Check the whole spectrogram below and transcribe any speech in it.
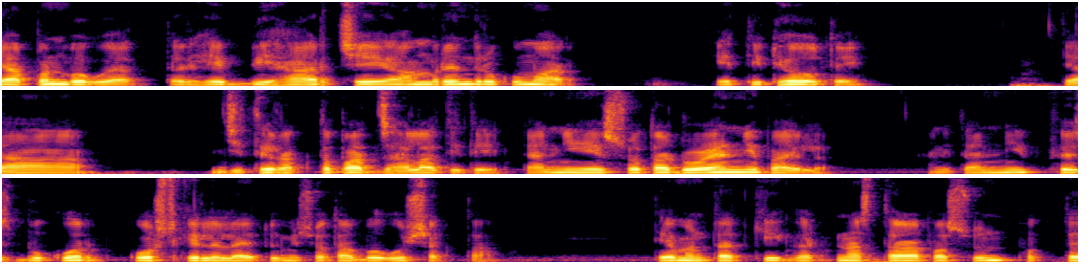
ते आपण बघूयात. तर हे बिहारचे अमरेंद्र कुमार हे तिथे होते. त्या जिथे रक्तपात झाला तिथे. त्यांनी हे स्वतः डोळ्यांनी पाहिलं आणि त्यांनी फेसबुकवर पोस्ट केलेलं आहे. तुम्ही स्वतः बघू शकता. ते म्हणतात की घटनास्थळापासून फक्त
